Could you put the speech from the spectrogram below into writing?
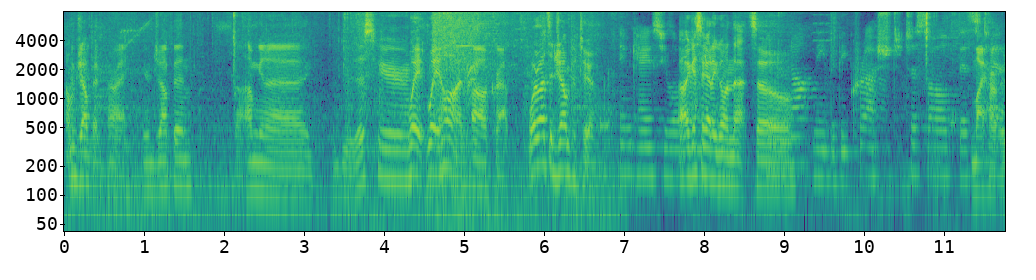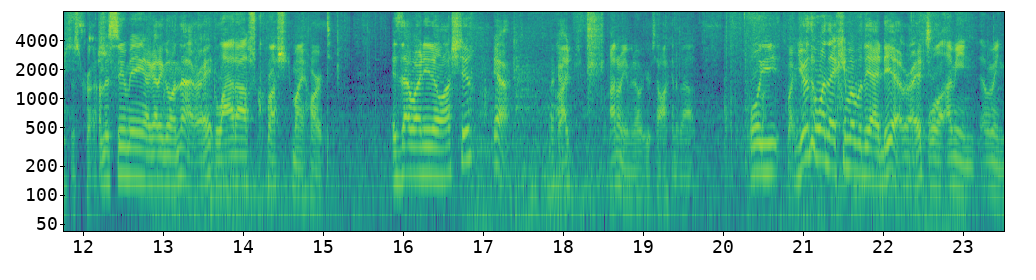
I'm jumping. All right, you're jumping. So I'm gonna do this here. Wait. Wait. Hold on. Oh crap. What do I have to jump into? In case you Oh, I guess I gotta go on that. You do So not need to be crushed to solve this My heart was just crushed. I'm assuming I gotta go on that, right? GLaDOS crushed my heart. Is that what I need to launch to? Yeah. Okay. I, I don't even know what you're talking about. Well, you, Quite you're the one that came up with the idea, right? Well, I mean, I mean,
